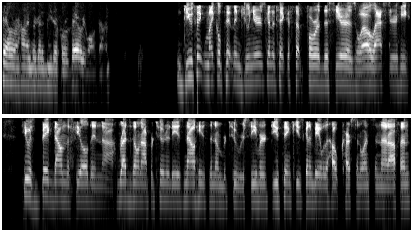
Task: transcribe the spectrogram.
Taylor and Hines are going to be there for a very long time. Do you think Michael Pittman Jr. is going to take a step forward this year as well? Last year he he was big down the field in uh, red zone opportunities. Now he's the number two receiver. Do you think he's going to be able to help Carson Wentz in that offense?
